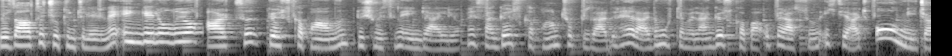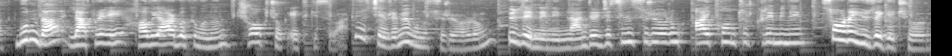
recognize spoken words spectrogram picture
Gözaltı çöküntülerine engel oluyor. Artı göz kapağının düşmesini engelliyor. Mesela göz kapağım çok güzeldir. Herhalde muhtemelen göz kapağı operasyonu ihtiyaç olmayacak. Bunda La Prairie havyar bakımının çok çok etkisi var. Göz çevreme bunu sürüyorum. Üzerine nemlendiricisini sürüyorum. Eye contour kremini. Sonra yüze geçiyorum.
